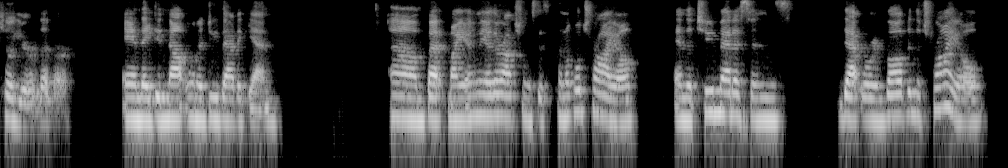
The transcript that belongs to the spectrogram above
kill your liver, and they did not want to do that again. Um, but my only other option was this clinical trial, and the two medicines that were involved in the trial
